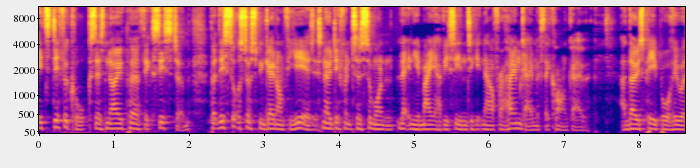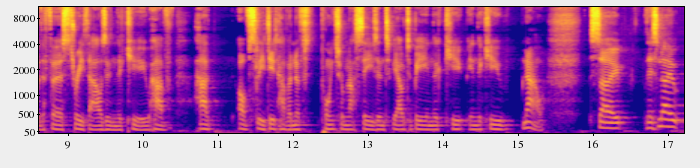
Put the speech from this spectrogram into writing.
it's difficult because there's no perfect system, but this sort of stuff's been going on for years. It's no different to someone letting your mate have your season ticket now for a home game if they can't go. And those people who are the first three thousand in the queue have have obviously did have enough points from last season to be able to be in the queue in the queue now. So there's no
